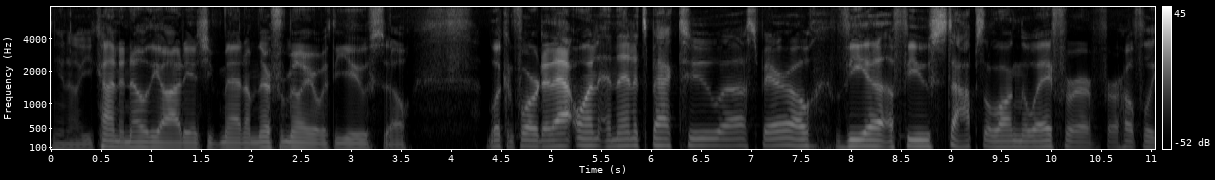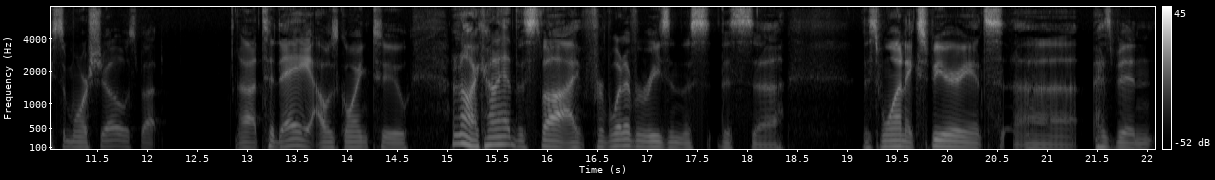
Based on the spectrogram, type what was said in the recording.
you know, you kind of know the audience, you've met them, they're familiar with you. So, looking forward to that one. And then it's back to uh, Sparrow via a few stops along the way for for hopefully some more shows. But uh, today I was going to, I don't know, I kind of had this thought. I, for whatever reason, this this uh, this one experience uh, has been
